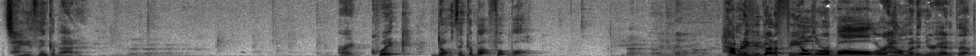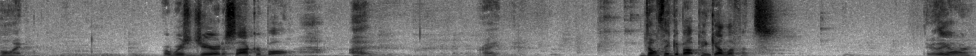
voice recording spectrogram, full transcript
That's how you think about it. All right, quick. Don't think about football. How many of you got a field or a ball or a helmet in your head at that point? Or where's Jared, a soccer ball? Uh, right? Don't think about pink elephants. There they are.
